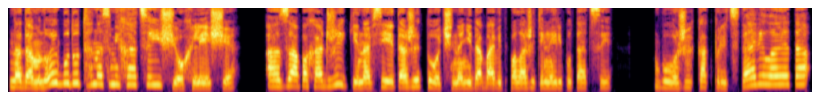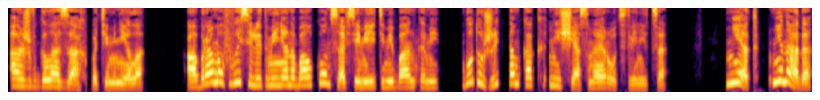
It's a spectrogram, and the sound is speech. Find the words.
надо мной будут насмехаться еще хлеще, а запах аджики на все этажи точно не добавит положительной репутации. Боже, как представила это, аж в глазах потемнело. Абрамов выселит меня на балкон со всеми этими банками. Буду жить там как несчастная родственница. Нет, не надо,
